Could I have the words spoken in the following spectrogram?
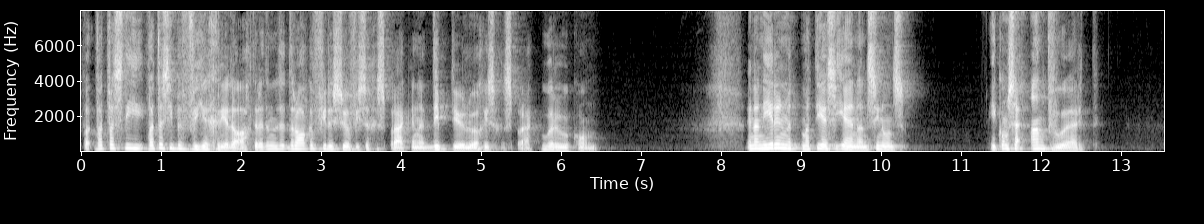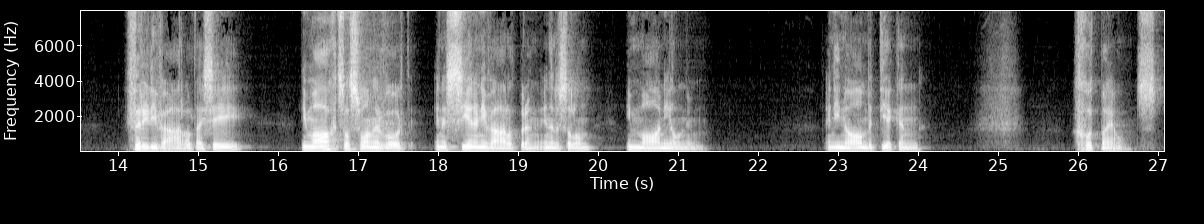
Wat wat was die wat was die beweegrede agter dit? En dit raak 'n filosofiese gesprek en 'n diep teologiese gesprek oor hoekom. En dan hier in Matteus 1 dan sien ons hier kom sy antwoord vir hierdie wêreld. Hy sê Die maagd sal swanger word en 'n seun in die wêreld bring en hulle sal hom Immanuel noem. En die naam beteken God by ons.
